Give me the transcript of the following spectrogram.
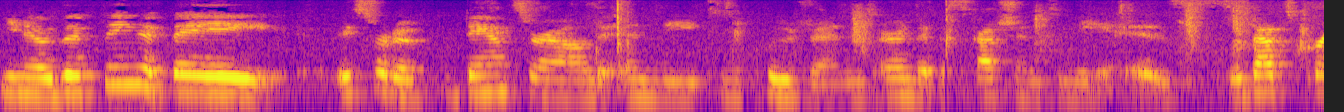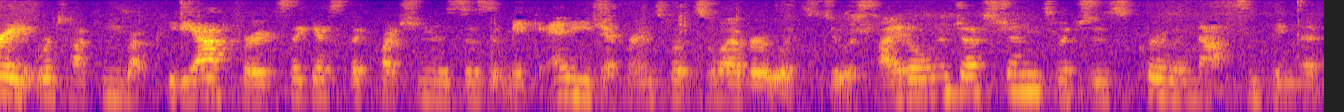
you know, the thing that they they sort of dance around in the conclusions or in the discussion to me is so that's great. We're talking about pediatrics. I guess the question is, does it make any difference whatsoever with suicidal ingestions, which is clearly not something that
